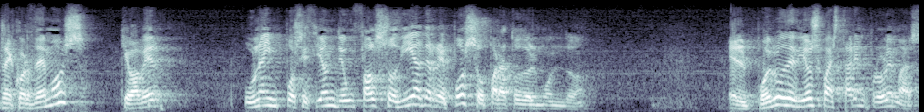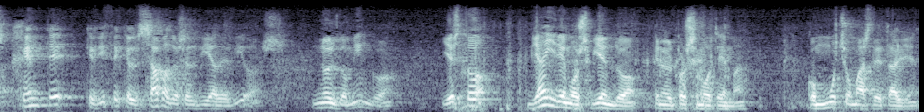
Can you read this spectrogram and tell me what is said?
Recordemos que va a haber una imposición de un falso día de reposo para todo el mundo. El pueblo de Dios va a estar en problemas. Gente que dice que el sábado es el día de Dios, no el domingo. Y esto ya iremos viendo en el próximo tema, con mucho más detalle.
